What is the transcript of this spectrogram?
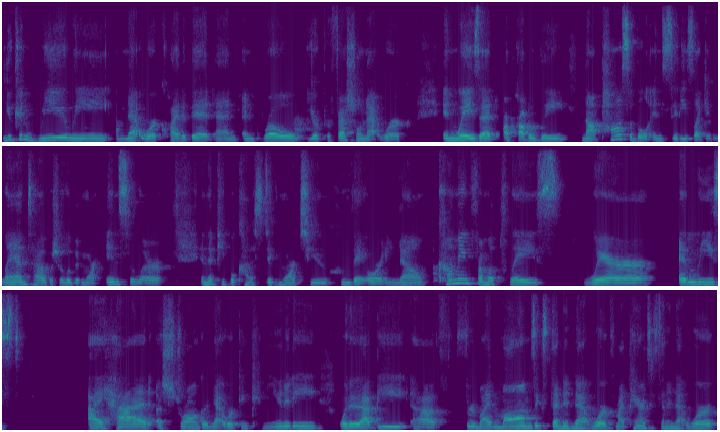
you can really network quite a bit and and grow your professional network in ways that are probably not possible in cities like Atlanta which are a little bit more insular and that people kind of stick more to who they already know. Coming from a place where at least I had a stronger network and community, whether that be uh, through my mom's extended network, my parents' extended network,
